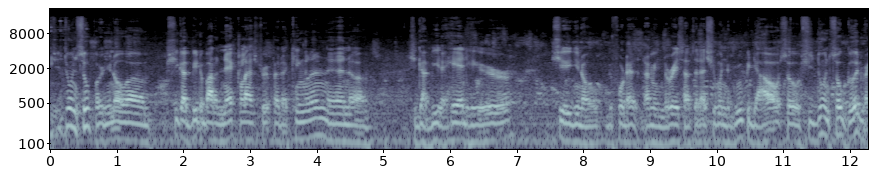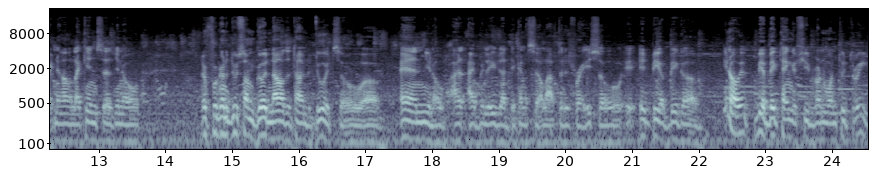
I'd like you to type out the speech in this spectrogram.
She's doing super. You know, um, she got beat about a neck last trip at a Keeneland, and uh, she got beat a head here. She, you know, before that, I mean, the race after that, she won the Groupie Doll. So she's doing so good right now. Like Ian says, you know, if we're gonna do something good, now's the time to do it. So, uh, and you know, I, I believe that they're gonna sell after this race. So it, it'd be a big, uh, you know, it'd be a big thing if she'd run one, two, three.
